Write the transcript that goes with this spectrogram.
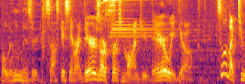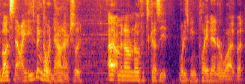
Balloon Lizard. Sasuke Samurai. There's our first Manju. There we go. He's only like two bucks now. He's been going down, actually. I, I mean, I don't know if it's because he what he's being played in or what, but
